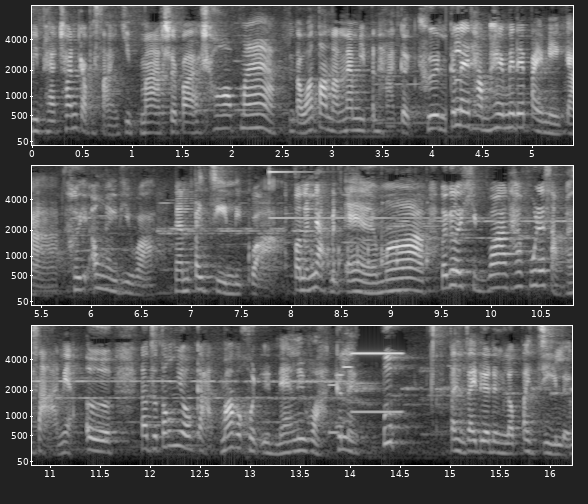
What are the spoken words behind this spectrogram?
มีแพชชั่นกับภาษาอังกฤษมากใช่ปะชอบมาก แต่ว่าตอนนั้นน่ะมีปัญหาเกิดขึ้น ก็เลยทำให้ไม่ได้ไปอเมริกาเฮ้ยเอาไงดีวะงั้นไปจีนดีกว่า ตอนนั้นอยากเป็นแอร์มาก แล้วก็เลยคิดว่าถ้าพูดได้สามภาษาเนี่ยเออเราจะต้องมีโอกาสมากกว่าคนอื่นแน่เลยว่ะก็เลยปุ๊บตัดสินใจเดือนหนึ่งแล้วไปจีนเลย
